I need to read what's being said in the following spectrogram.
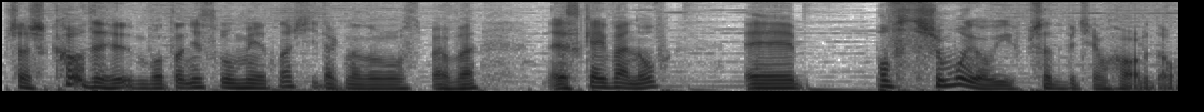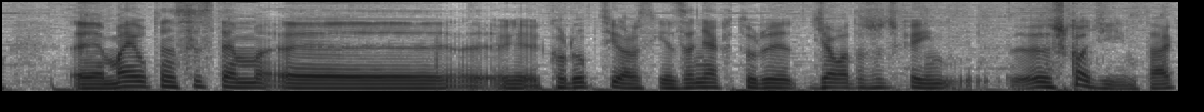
przeszkody, bo to nie są umiejętności tak na dobrą sprawę, e, Skavenów, powstrzymują ich przed byciem hordą. E, Mają ten system e, e, korupcji oraz jedzenia, który działa troszeczkę, in, szkodzi im, tak?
